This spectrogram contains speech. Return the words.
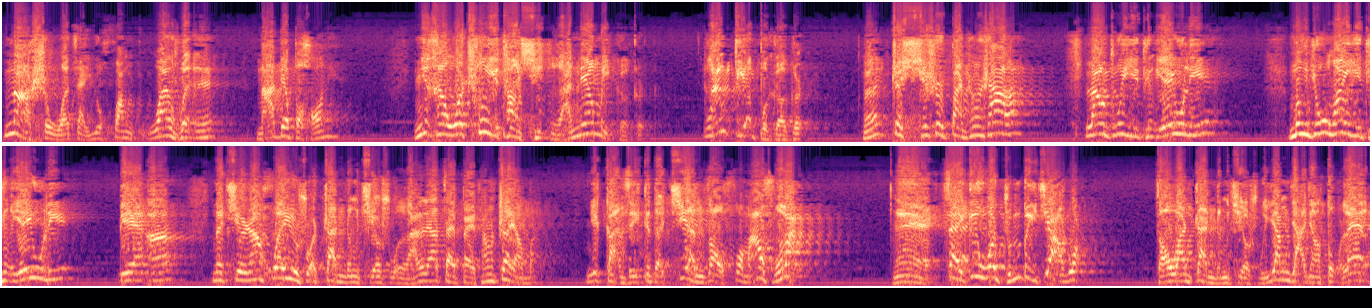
那时我再与皇姑完婚，哪点不好呢？你看我成一趟亲，俺娘没个根俺爹不个根嗯，这喜事办成啥了？郎主一听也有理，孟九环一听也有理。爹啊，那既然怀玉说战争结束，俺俩再拜堂，这样吧，你干脆给他建造驸马府吧。哎，再给我准备嫁妆，早晚战争结束，杨家将都来了，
